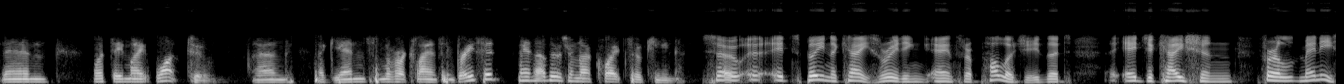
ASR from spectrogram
than what they might want to. And again, some of our clients embrace it, and others are not quite so keen. So uh, it's been the case, reading anthropology, that education for many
